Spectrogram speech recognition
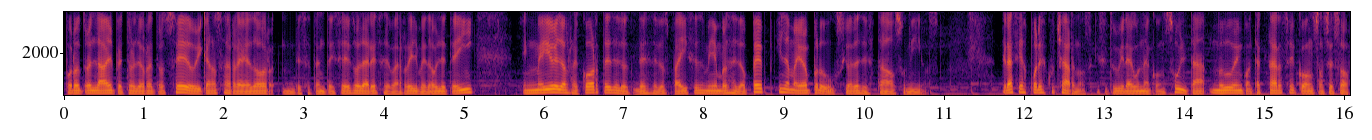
Por otro lado, el petróleo retrocede, ubicándose alrededor de 76 dólares el barril WTI, en medio de los recortes desde los países miembros de la OPEP y la mayor producción desde Estados Unidos. Gracias por escucharnos y si tuviera alguna consulta, no duden en contactarse con su asesor.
